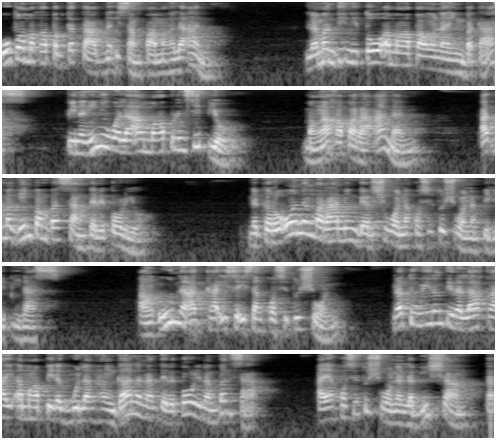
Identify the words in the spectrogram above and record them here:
upang makapagtatag ng isang pamahalaan. Laman din nito ang mga pangunahing batas, pinaniniwala ang mga prinsipyo, mga kaparaanan, at maging pambansang teritoryo. Nagkaroon ng maraming bersyon ng konstitusyon ng Pilipinas. Ang una at kaisa-isang konstitusyon na tuwirang tinalakay ang mga pinagmulang hangganan ng teritoryo ng bansa ay ang konstitusyon ng 1935.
